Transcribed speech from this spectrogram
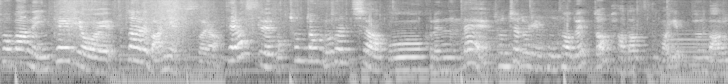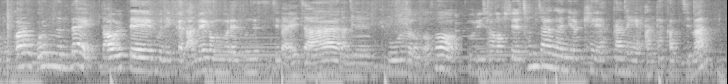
초반에 인테리어에 투자를 많이 했었어요. 테라스에 막 천장도 설치하고 그랬는데 전체적인 공사도 했죠. 바닥도 막 예쁜 마루도 깔고 했는데 나올 때 보니까 남의 건물에 돈을 쓰지 말자라는 교훈을 얻어서 우리 작업실 천장은 이렇게 약간의 안타깝지만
